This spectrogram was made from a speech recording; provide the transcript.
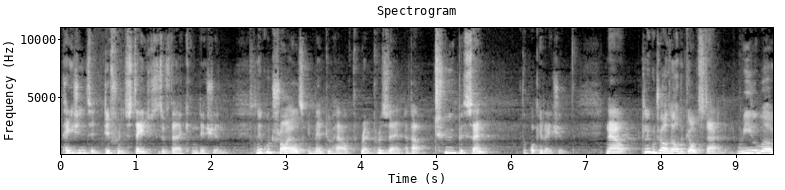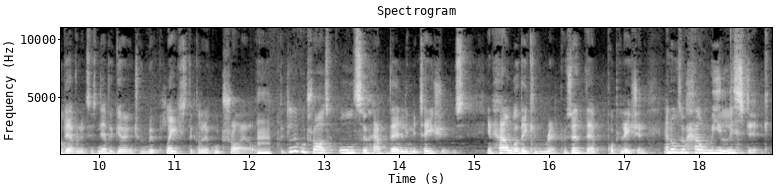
patients at different stages of their condition. Clinical trials in mental health represent about 2% of the population. Now, clinical trials are the gold standard. Real world evidence is never going to replace the clinical trial. Mm. But clinical trials also have their limitations in how well they can represent their population and also how realistic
